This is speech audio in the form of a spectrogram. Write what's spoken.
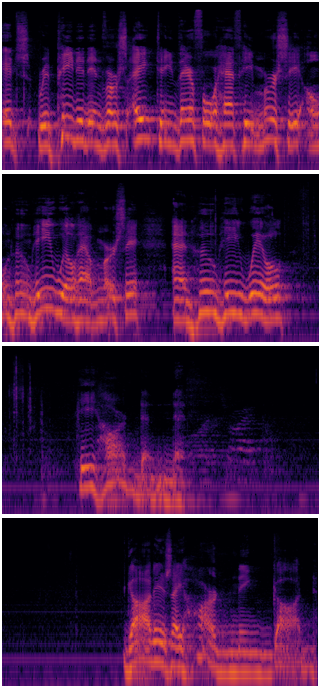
it's repeated in verse 18 therefore hath he mercy on whom he will have mercy, and whom he will, he hardeneth. God is a hardening God,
